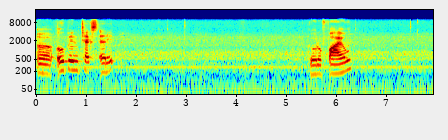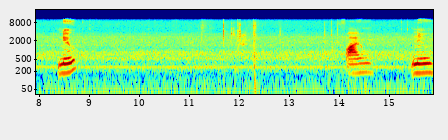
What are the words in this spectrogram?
uh, open text edit. Go to file, new, file, new,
